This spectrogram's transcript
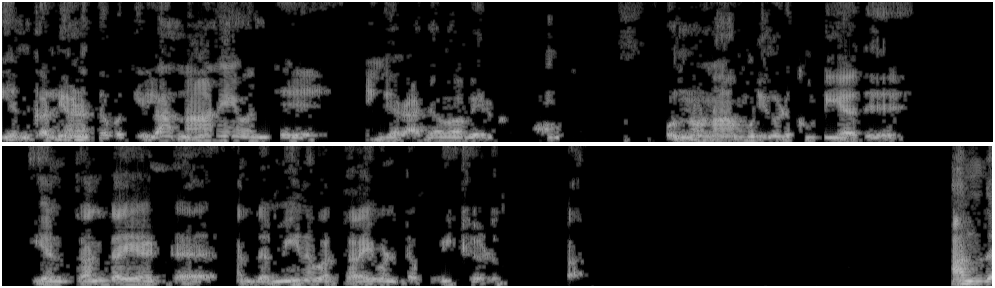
என் கல்யாணத்தை பத்தி எல்லாம் நானே வந்து இங்க ராஜாவாவே இருக்கணும். ஒன்னும் நான் முடிவெடுக்க முடியாது. என் தந்தையிட்ட அந்த மீனவர் தலைவன்கிட்ட போய் கேளு. அந்த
